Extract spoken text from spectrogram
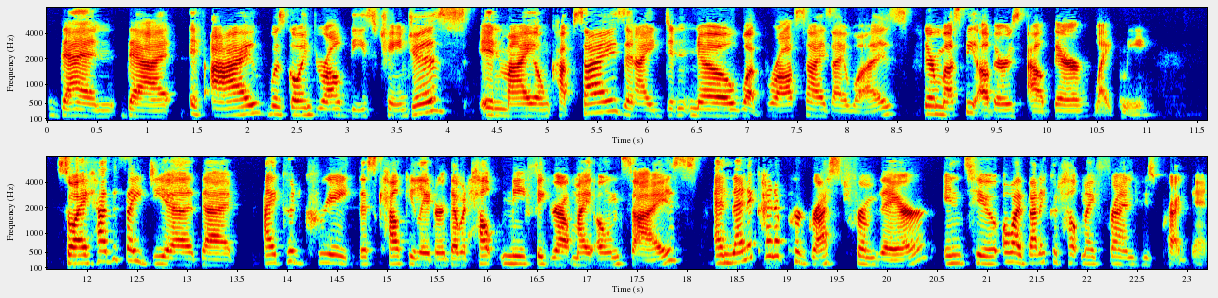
then that if I was going through all these changes in my own cup size and I didn't know what bra size I was, there must be others out there like me. So I had this idea that I could create this calculator that would help me figure out my own size. And then it kind of progressed from there into, oh, I bet I could help my friend who's pregnant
